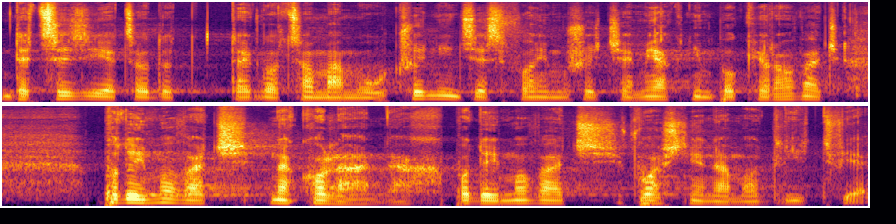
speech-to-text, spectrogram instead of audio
decyzje co do tego, co mamy uczynić ze swoim życiem, jak nim pokierować, podejmować na kolanach, podejmować właśnie na modlitwie.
